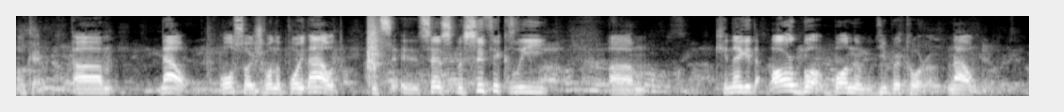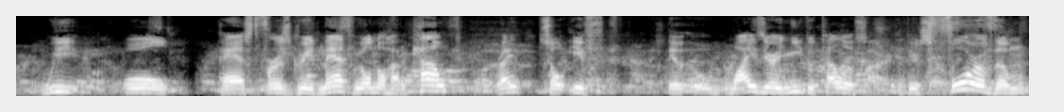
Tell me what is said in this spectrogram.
Okay. Um, now, also, I just want to point out it says specifically um, Arba Bonim Dibra Torah. Now, we all passed first grade math. We all know how to count, right? So if, if why is there a need to tell us that there's four of them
